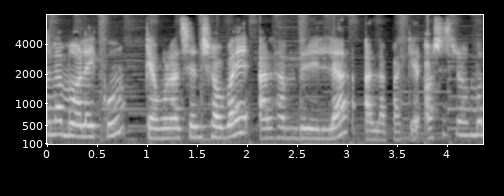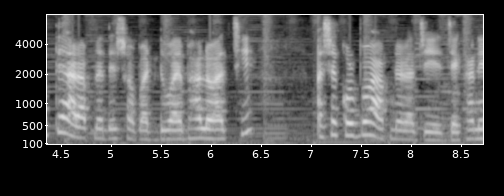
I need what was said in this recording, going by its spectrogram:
আসসালামু আলাইকুম। কেমন আছেন সবাই? আলহামদুলিল্লাহ, আল্লাহ পাকের অশেষ রহমতে আর আপনাদের সবার দোয়ায় ভালো আছি। আশা করব আপনারা যে যেখানে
